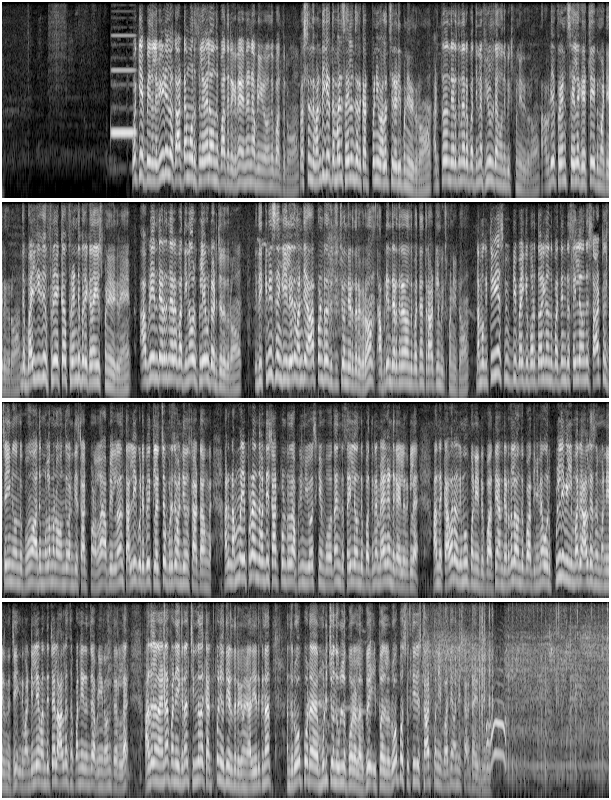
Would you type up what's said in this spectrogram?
ஓகே இப்போ இதில் வீடியோவில் காட்டாமல் ஒரு சில வேலை வந்து பார்த்துட்டு இருக்கிறேன். என்னென்ன அப்படிங்கிற வந்து பார்த்துருவோம். ஃபஸ்ட் இந்த வண்டிக்கு ஏற்ற மாதிரி சைலன்சர் கட் பண்ணி வளர்ச்சி ரெடி பண்ணியிருக்கிறோம். அடுத்தது அந்த இடத்துல பார்த்தீங்கன்னா ஃபியூல் டேங்க் வந்து ஃபிக்ஸ் பண்ணியிருக்கிறோம். அப்படியே ஃப்ரண்ட் சைடில் ஹெட்லைட் மாட்டியிருக்கிறோம். இந்த பைக்கு ஃப்ரேக்காக ஃப்ரண்ட் பிரேக்கை தான் யூஸ் பண்ணியிருக்கிறேன். அப்படியே இந்த இடத்துல பார்த்தீங்கன்னா ஒரு பிளேவுட் அடிச்சிருக்கிறோம். இது கினிசன் கீழேருந்து வண்டி ஆஃப் பண்ணுறதுக்கு சுவிட்ச் வந்து எடுத்துருக்கிறோம். அப்படியே இந்த இடத்துல வந்து பார்த்தீங்கன்னா த்ராட்லும் ஃபிக்ஸ் பண்ணிட்டோம். நமக்கு டிவிஎஸ் ஃபிஃப்டி பைக்கு பொறுத்த வரைக்கும் வந்து பார்த்தீங்கன்னா இந்த சைடில் வந்து ஸ்டார்டர் செயின் வந்து போகும். அது மூலமாக நான் வந்து வண்டியை ஸ்டார்ட் பண்ணலாம். அப்படி இல்லைனா தள்ளி கூட போய் கிளச்சை பிடிச்ச வண்டி வந்து ஸ்டார்ட் ஆகுங்க. ஆனால் நம்ம எப்படி அந்த வண்டி ஸ்டார்ட் பண்ணுறது அப்படின்னு யோசிக்கும் போது தான் இந்த சைடில் வந்து பார்த்தீங்கன்னா மேகண்ட் கையில் இருக்குல்ல அந்த கவரை ரிமூவ் பண்ணிட்டு பார்த்தேன் அந்த இடத்துல வந்து பார்த்தீங்கன்னா ஒரு புள்ளி வீல் மாதிரி ஆல்ட்ரேஷன் பண்ணியிருந்துச்சு. இது வண்டியிலே வந்துச்சா இல்லை ஆல்ட்ரேஷன் பண்ணிருந்துச்சு அப்படிங்கிற வந்து தெரியல. அதில் நான் என்ன பண்ணியிருக்கேன் சின்னதாக கட் பண்ணி வந்து எடுத்துருக்கேன் அது எதுக்குன்னா அந்த ரோப்போட முடிச்சு வந்து உள்ளே போகிற அளவுக்கு இப்போ அதில் ரோப்பை சுற்றி ஸ்டார்ட் பண்ணி பார்த்தேன் வண்டி ஸ்டார்ட் ஆயிருச்சு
